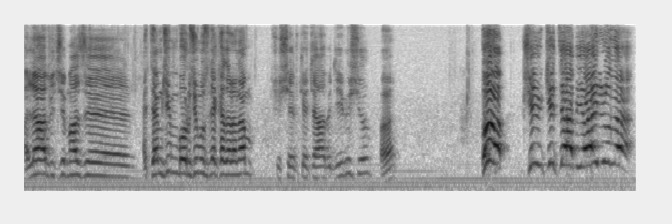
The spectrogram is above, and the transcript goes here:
Ali abicim hazır. Ethemciğim borcumuz ne kadar anam? Şu Şevket abi değil mi şu? Ha? Hop! Şevket abi hayrola?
